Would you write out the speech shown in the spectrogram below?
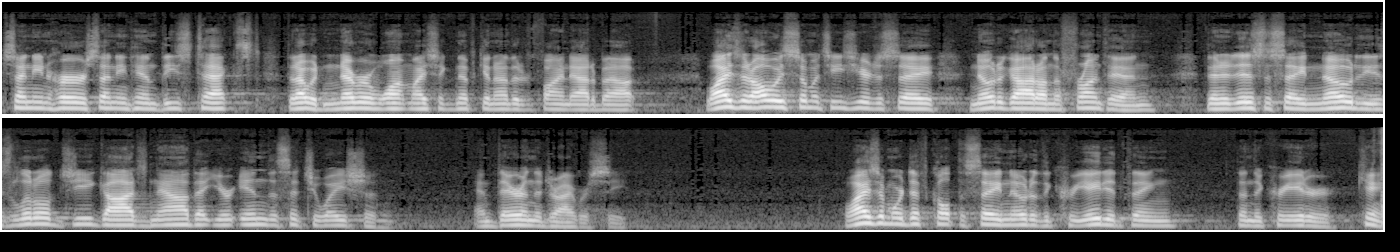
sending her, sending him these texts that I would never want my significant other to find out about. Why is it always so much easier to say no to God on the front end than it is to say no to these little g gods now that you're in the situation? And they're in the driver's seat. Why is it more difficult to say no to the created thing than the creator king?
